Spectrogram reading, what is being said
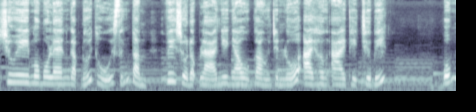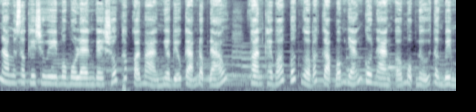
Shui Momoland gặp đối thủ xứng tầm, visual độc lạ như nhau, còn trình lúa ai hơn ai thì chưa biết. 4 năm sau khi Shui Momoland gây sốt khắp cõi mạng nhờ biểu cảm độc đáo, fan K-pop bất ngờ bắt gặp bóng dáng cô nàng ở một nữ tân binh.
